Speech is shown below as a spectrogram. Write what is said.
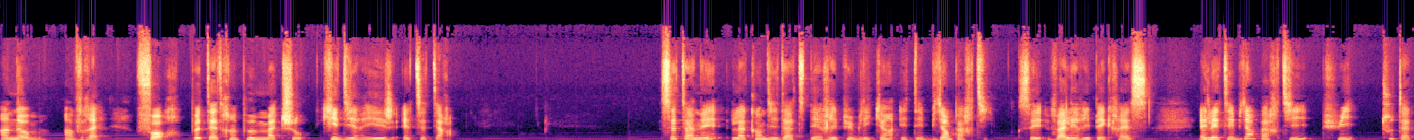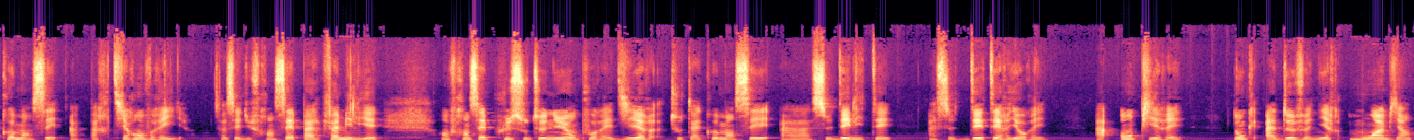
un homme, un vrai, fort, peut-être un peu macho, qui dirige, etc. Cette année, la candidate des Républicains était bien partie. C'est Valérie Pécresse. Elle était bien partie, puis tout a commencé à partir en vrille. Ça, c'est du français familier. En français plus soutenu, on pourrait dire tout a commencé à se déliter, à se détériorer, à empirer, donc à devenir moins bien,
